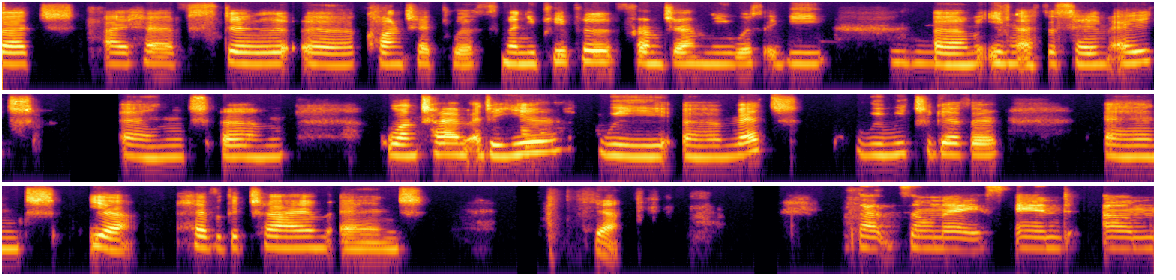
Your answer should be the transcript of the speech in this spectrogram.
but I have still uh, contact with many people from Germany with EB, mm-hmm. um, even at the same age. And um, one time at a year, we uh, met, we meet together, and yeah, have a good time. And yeah. That's so nice. And um,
